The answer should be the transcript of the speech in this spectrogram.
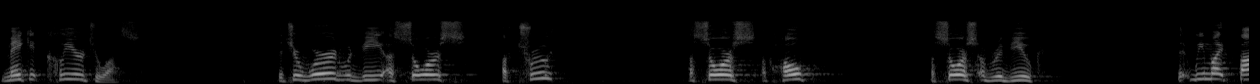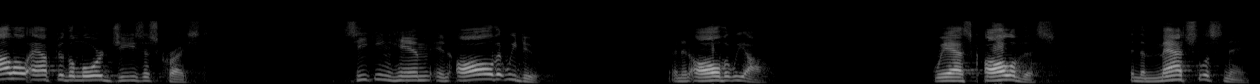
make it clear to us that your word would be a source of truth, a source of hope, a source of rebuke, that we might follow after the Lord Jesus Christ, seeking him in all that we do and in all that we are. We ask all of this in the matchless name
